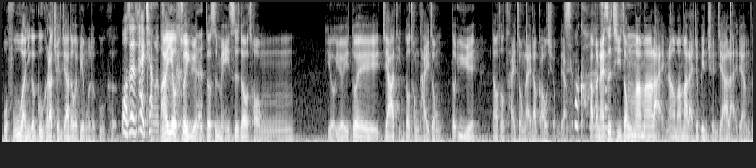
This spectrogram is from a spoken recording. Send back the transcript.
我服务完一个顾客，他全家都会变我的顾客。哇，真的太强了吧！那也有最远的，都是每一次都从有有一对家庭都从台中都预约，然后从台中来到高雄这样。这么快啊，本来是其中妈妈来，然后妈妈来就变全家来这样子，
